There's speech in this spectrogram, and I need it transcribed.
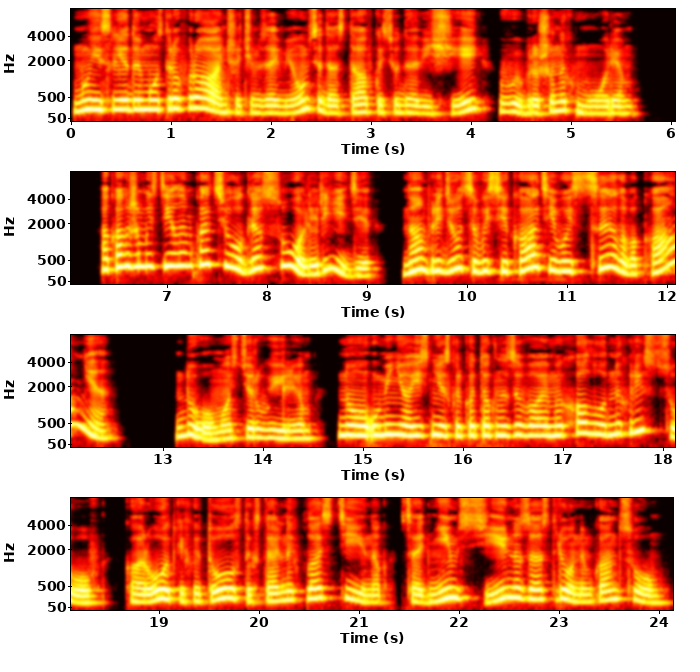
мы исследуем остров раньше, чем займемся доставкой сюда вещей, выброшенных морем». «А как же мы сделаем котел для соли, Риди? Нам придется высекать его из целого камня?» «Да, мастер Уильям, но у меня есть несколько так называемых холодных резцов, коротких и толстых стальных пластинок с одним сильно заостренным концом.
